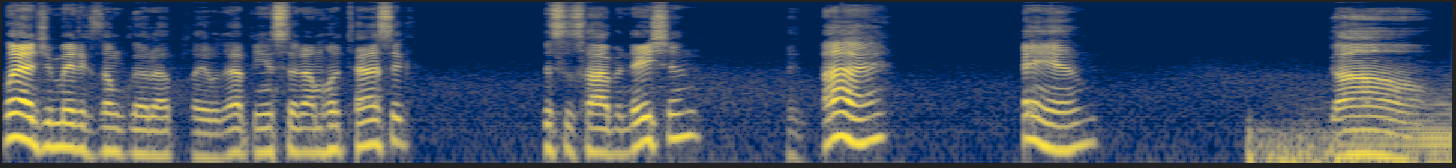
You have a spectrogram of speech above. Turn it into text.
Glad you made it because I'm glad I played. With that being said, I'm Hoodtastic. This is Hibernation, and I am gone.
